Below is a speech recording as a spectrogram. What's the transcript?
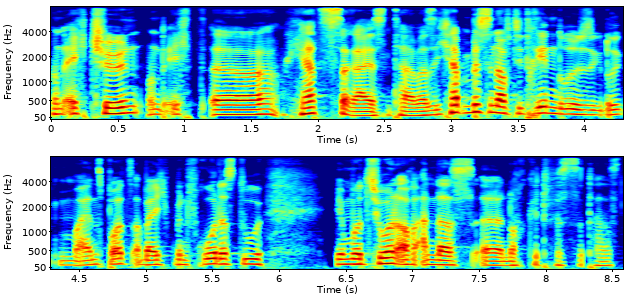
und echt schön und echt äh, herzzerreißend teilweise. Ich habe ein bisschen auf die Tränendrüse gedrückt mit meinen Spots, aber ich bin froh, dass du Emotionen auch anders äh, noch getwistet hast.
